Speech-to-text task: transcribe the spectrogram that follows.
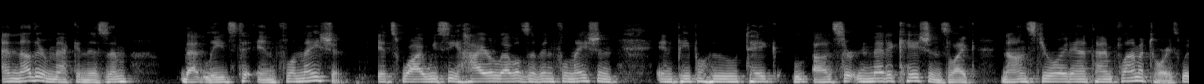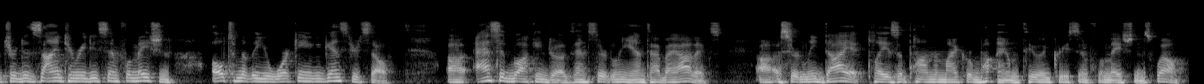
another mechanism that leads to inflammation. It's why we see higher levels of inflammation in people who take uh, certain medications like nonsteroid anti inflammatories, which are designed to reduce inflammation. Ultimately, you're working against yourself. Uh, acid blocking drugs and certainly antibiotics. Uh, certainly, diet plays upon the microbiome to increase inflammation as well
